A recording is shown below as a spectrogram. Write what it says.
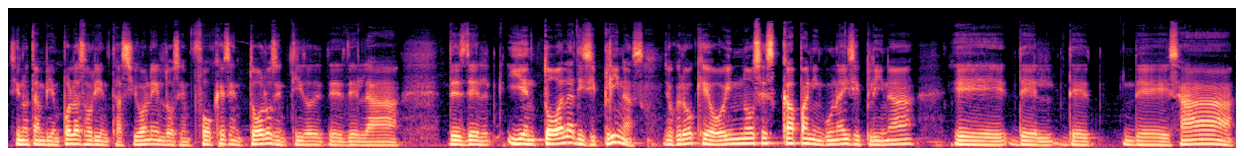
sino también por las orientaciones, los enfoques en todos los sentidos, desde la, desde y en todas las disciplinas. Yo creo que hoy no se escapa ninguna disciplina eh, de, esa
